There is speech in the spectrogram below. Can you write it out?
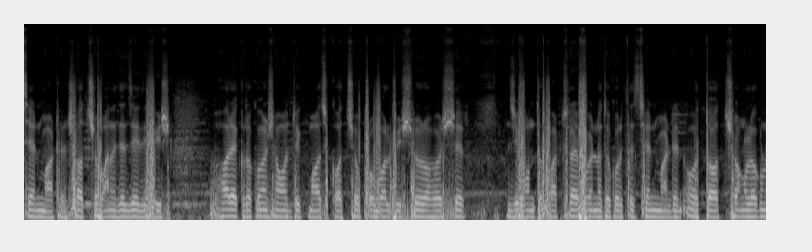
সেন্ট মার্টিন, স্বচ্ছ পানিতে জেলিফিশ হরেক রকমের সামুদ্রিক মাছ কচ্ছপ প্রবল, বিশ্ব রহস্যের জীবন্ত পাঠশালায় পরিণত করেছে সেন্ট মার্টিন ও তৎসংলগ্ন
